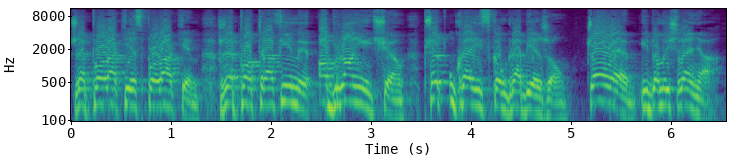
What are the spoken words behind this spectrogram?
że Polak jest Polakiem, że potrafimy obronić się przed ukraińską grabieżą. Czołem i do myślenia.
